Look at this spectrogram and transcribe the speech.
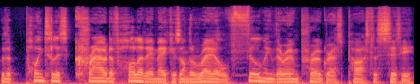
with a pointless crowd of holidaymakers on the rail filming their own progress past the city.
